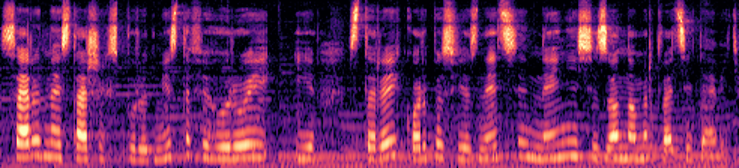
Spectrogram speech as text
Серед найстарших споруд міста фігурує і старий корпус в'язниці, нині сезон номер 29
